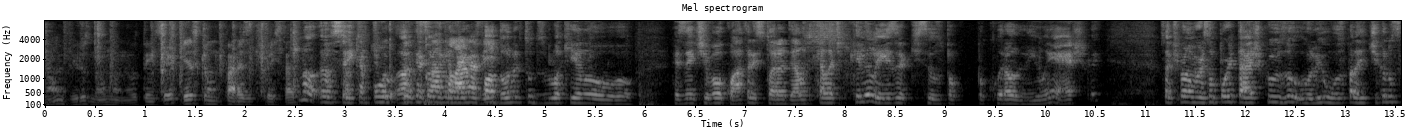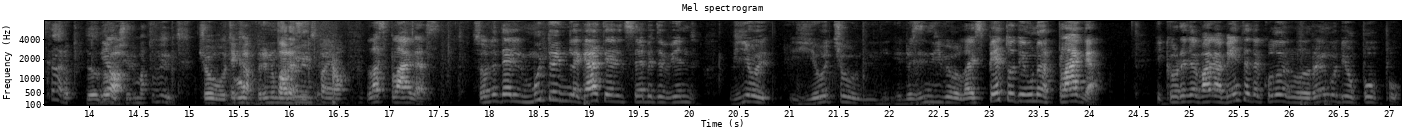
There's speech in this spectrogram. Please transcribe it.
Não, vírus não, mano. Eu tenho certeza que é um parasita pré-histórico. Não, eu sei que que, a tipo, porra a do questão daquela não vai arma fodona que tu desbloqueia no Resident Evil 4, a história dela, porque ela é tipo aquele laser que se usa pra, pra curar o Leon e Ashley. Só que tipo, é uma versão portátil que usa, o Leon usa pra tica nos caras, porque E, ó, um tiro e mata o vírus. Deixa eu ter que abrir no bagulho em parasita. espanhol. Las plagas. Son del muito ilegal ser deviendo vio yocho Resident Evil la espeto de una plaga y corre vagamente de color no rango de un pulpo.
